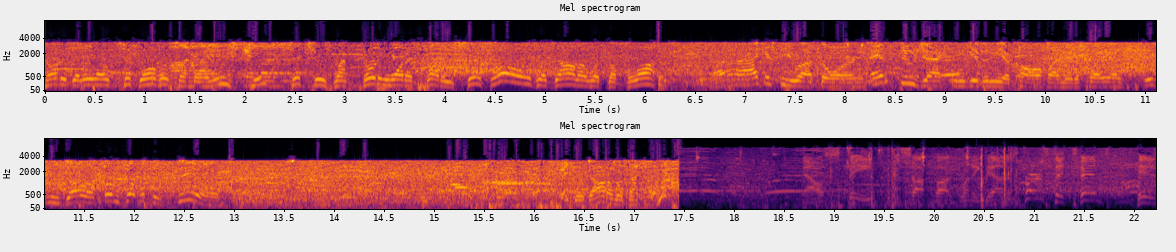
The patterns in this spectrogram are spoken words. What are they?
Tony DiLeo took over from Maurice Cheek. Sixers went 31 and 26. Oh, Iguodala with the block. Uh, I can see Rod Thorn and Stu Jackson giving me a call if I made a play. As Iguodala comes up with the steal. Iguodala with that. Now Spade, shot clock running down. His first attempt is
